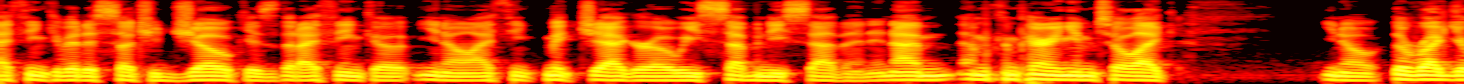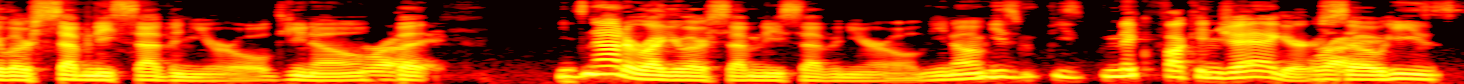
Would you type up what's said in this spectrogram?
I think of it as such a joke is that I think of you know I think Mick Jagger oh he's seventy seven and I'm I'm comparing him to like you know the regular seventy seven year old you know Right. but he's not a regular seventy seven year old you know he's he's Mick fucking Jagger so he's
